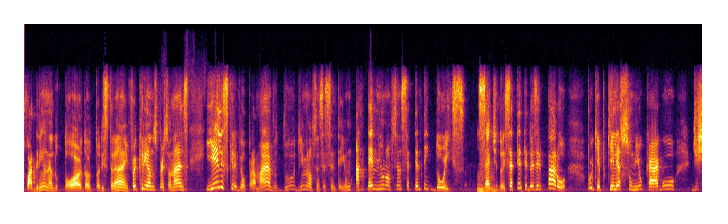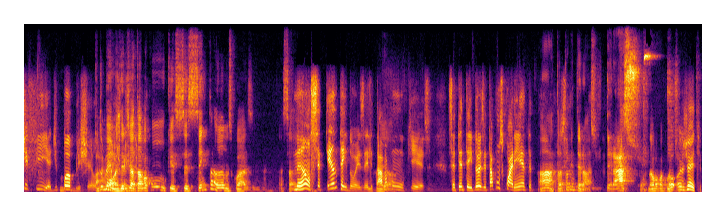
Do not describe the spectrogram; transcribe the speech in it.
quadrinhos né, do Thor, do Doutor Estranho, foi criando os personagens e ele escreveu para Marvel do, de 1961 até 1972. Uhum. 72. 72 ele parou. Por quê? Porque ele assumiu o cargo de chefia, de publisher lá. Tudo bem, mas ele já estava com o quê? 60 anos quase. Né, nessa... Não, 72. Ele estava com o quê? 72, ele tá com uns 40. Ah, tá só inteiraço. Inteiraço. Dava pra curtir. Ô, ô, gente,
